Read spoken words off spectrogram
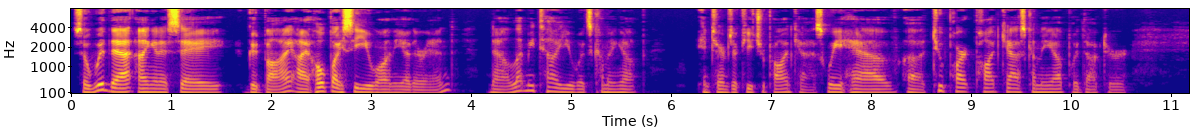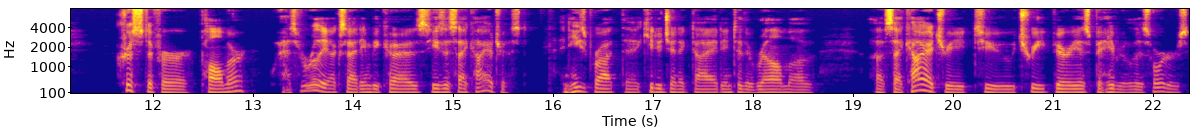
So, with that, I'm going to say goodbye. I hope I see you on the other end. Now, let me tell you what's coming up in terms of future podcasts. We have a two part podcast coming up with Dr. Christopher Palmer. That's really exciting because he's a psychiatrist and he's brought the ketogenic diet into the realm of uh, psychiatry to treat various behavioral disorders.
